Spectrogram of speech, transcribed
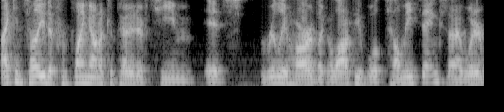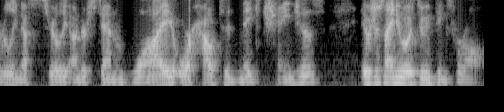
I can tell you that from playing on a competitive team, it's really hard. Like a lot of people will tell me things, and I wouldn't really necessarily understand why or how to make changes. It was just I knew I was doing things wrong,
